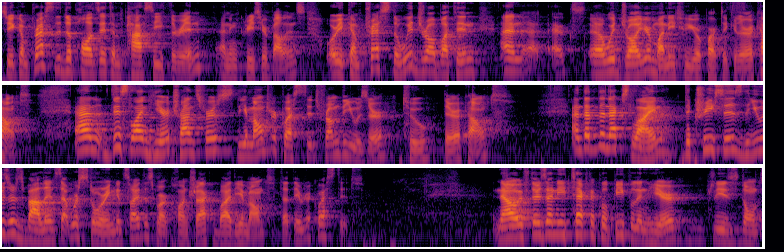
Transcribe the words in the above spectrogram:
So you can press the deposit and pass Ether in and increase your balance, or you can press the withdraw button and uh, uh, withdraw your money to your particular account. And this line here transfers the amount requested from the user to their account. And then the next line decreases the user's balance that we're storing inside the smart contract by the amount that they requested. Now, if there's any technical people in here, please don't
